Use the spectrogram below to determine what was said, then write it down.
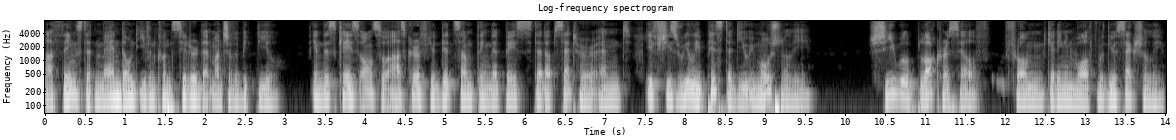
are things that men don't even consider that much of a big deal. In this case, also ask her if you did something that base that upset her, and if she's really pissed at you emotionally, she will block herself from getting involved with you sexually.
